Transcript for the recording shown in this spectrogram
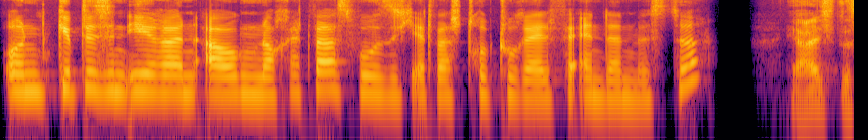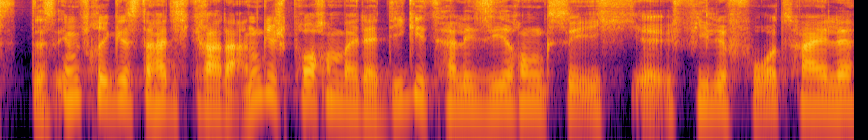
Und gibt es in Ihren Augen noch etwas, wo sich etwas strukturell verändern müsste? Ja, ich, das, das, Impfregister hatte ich gerade angesprochen. Bei der Digitalisierung sehe ich äh, viele Vorteile.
